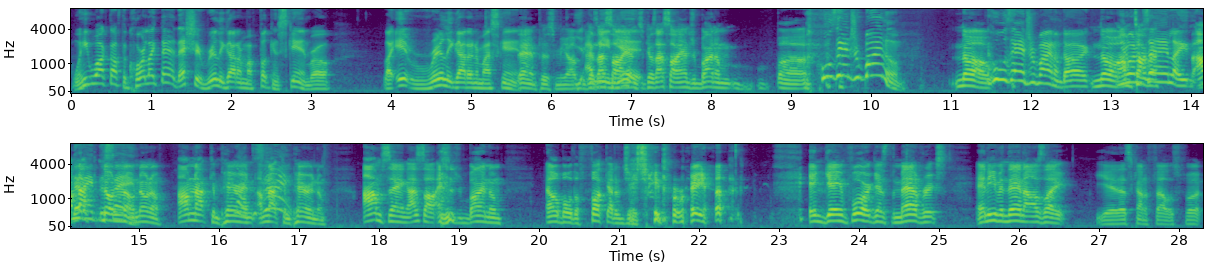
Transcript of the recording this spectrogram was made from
When he walked off the court like that, that shit really got on my fucking skin, bro. Like, it really got under my skin. "That pissed me off because I I, saw yeah. Andrew, because I saw Andrew Bynum." Uh, Who's Andrew Bynum? no, Who's Andrew Bynum, dog? No, you I'm what talking. I'm saying? Like, I'm not. No, no, no, no, no. I'm not comparing. Not I'm not comparing them. I'm saying I saw Andrew Bynum elbow the fuck out of JJ Barea in Game Four against the Mavericks, and even then I was like, yeah, that's kind of foul as fuck.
